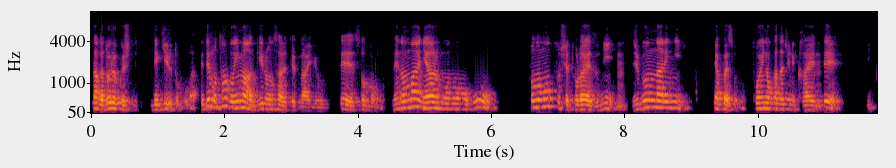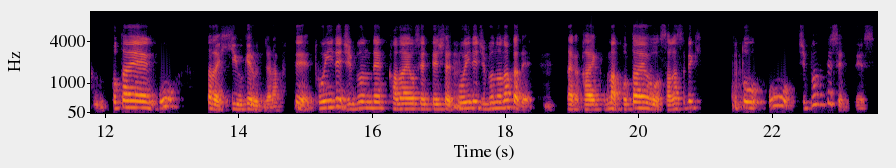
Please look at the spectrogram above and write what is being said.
なんか努力しできるとこがあって、でも多分今議論されてる内容って、その目の前にあるものをそのものとして捉えずにうん、自分なりにやっぱりその問いの形に変えていく。答えをただ引き受けるんじゃなくて、問いで自分で課題を設定したり、うん。問いで自分の中でうん。なんかまあ、答えを探すべきことを自分で設定す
